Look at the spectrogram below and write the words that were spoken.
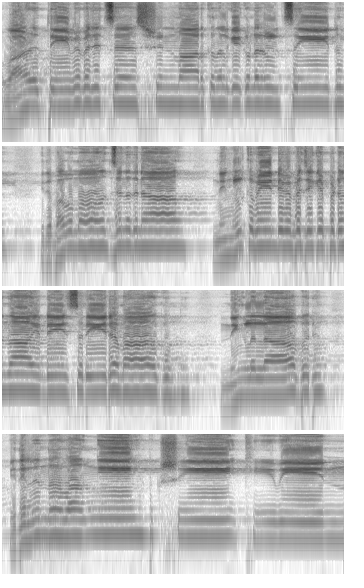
വാഴ്ത്തി വിഭജിച്ച് ശിഷ്യന്മാർക്ക് നൽകിക്കൊണ്ടരുൾ ചെയ്തു. ഇത് ഭവമോചനത്തിനാ നിങ്ങൾക്ക് വേണ്ടി വിഭജിക്കപ്പെടുന്ന എന്റെ ശരീരമാകുന്നു. നിങ്ങളെല്ലാവരും ഇതിൽ നിന്ന് വാങ്ങി ഭക്ഷിക്കുവീൻ.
